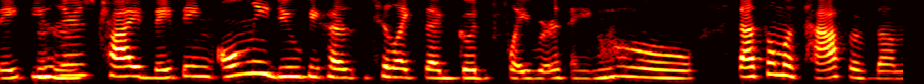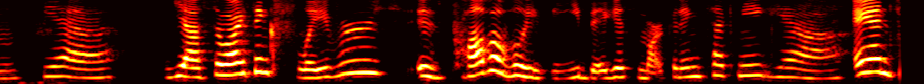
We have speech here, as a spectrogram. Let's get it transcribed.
vape Mhm. users tried vaping only due because to like the good flavor things. oh, that's almost half of them. Yeah. Yeah, so I think flavors is probably the biggest marketing technique. Yeah. And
